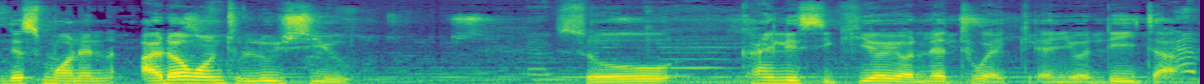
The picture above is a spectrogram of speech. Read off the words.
This morning, I don't want to lose you. So kindly secure your network and your data.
